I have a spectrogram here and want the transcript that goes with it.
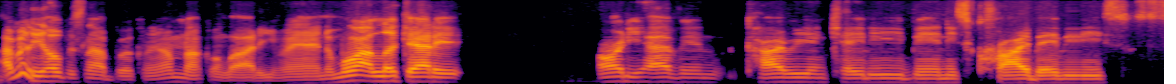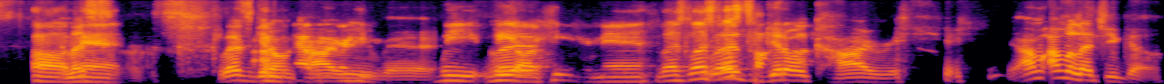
I really hope it's not Brooklyn. I'm not gonna lie to you, man. The more I look at it, already having Kyrie and KD being these crybabies. Oh let's, man, let's get I'm on Kyrie, man. We we Let, are here, man. Let's let's let's, let's get on Kyrie. I'm, I'm gonna let you go.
